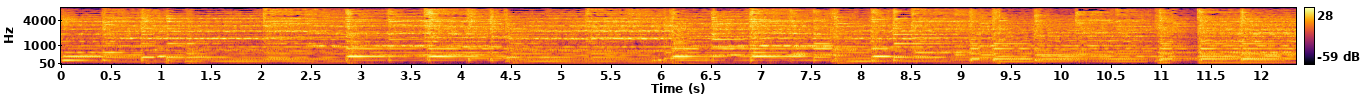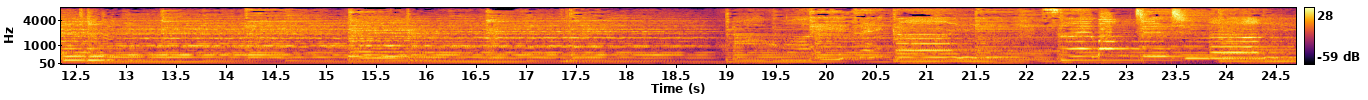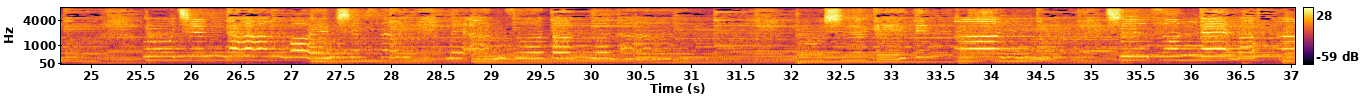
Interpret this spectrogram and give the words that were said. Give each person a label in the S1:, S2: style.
S1: 花花的世界，做梦真像梦，有情人无缘相。怎冻恋爱，无声的等待，青春的目屎。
